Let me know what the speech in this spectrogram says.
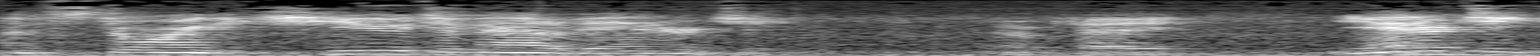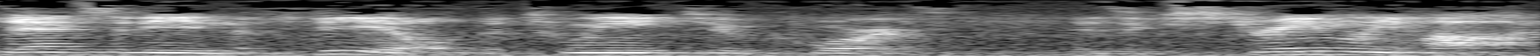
I'm storing a huge amount of energy. Okay? The energy density in the field between two quarks is extremely high.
